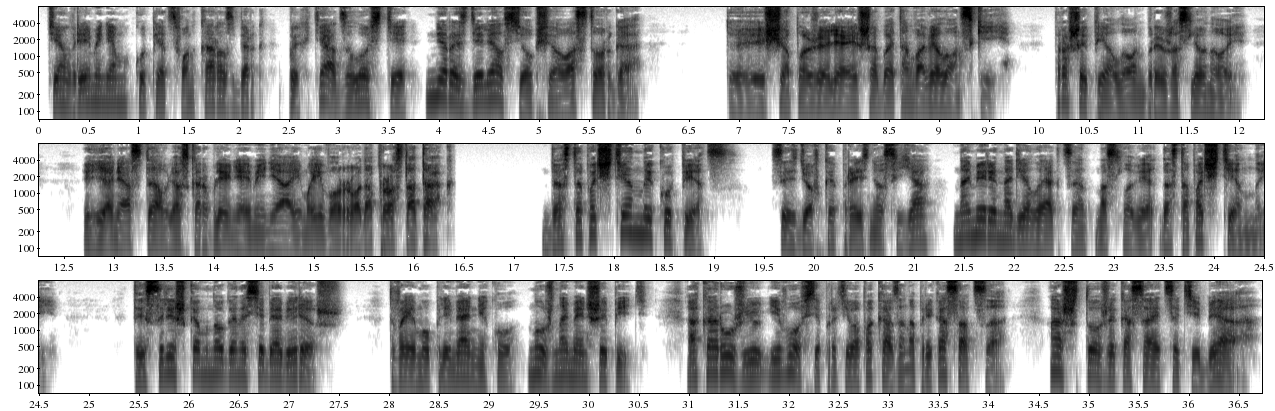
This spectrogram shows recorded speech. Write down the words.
Тем временем купец фон Карлсберг, пыхтя от злости, не разделял всеобщего восторга. «Ты еще пожалеешь об этом, Вавилонский!» – прошипел он, брыжа слюной. «Я не оставлю оскорбления меня и моего рода просто так!» «Достопочтенный купец!» – с издевкой произнес я, намеренно делая акцент на слове «достопочтенный». «Ты слишком много на себя берешь. Твоему племяннику нужно меньше пить, а к оружию и вовсе противопоказано прикасаться. А что же касается тебя...»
